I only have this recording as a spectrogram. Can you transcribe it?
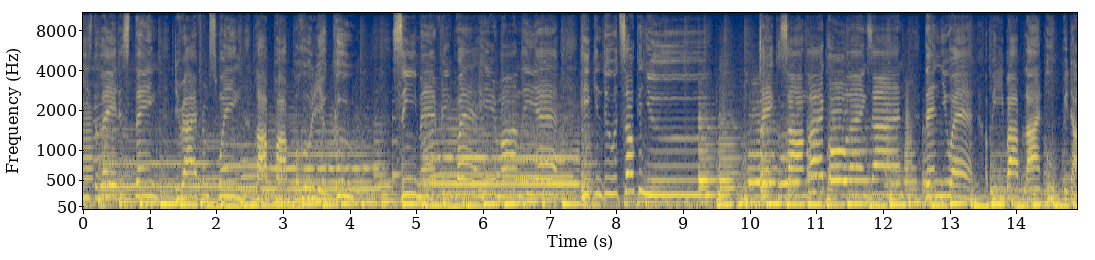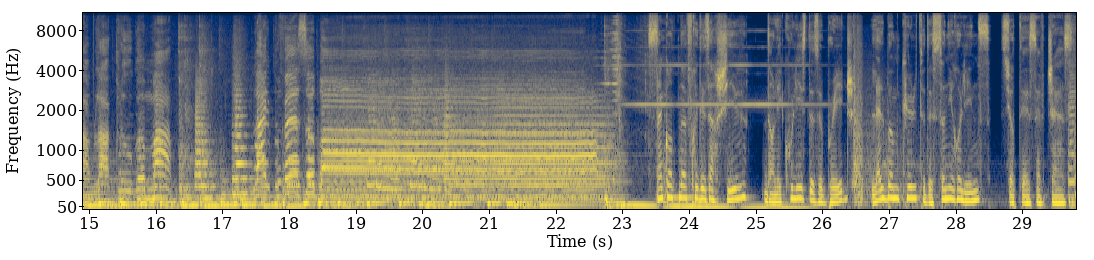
Then you add a bebop line, oopie dop la Kluger mop. Like Professor Bob. 59 rue des Archives, dans les coulisses de The Bridge, l'album culte de Sonny Rollins sur TSF Jazz.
